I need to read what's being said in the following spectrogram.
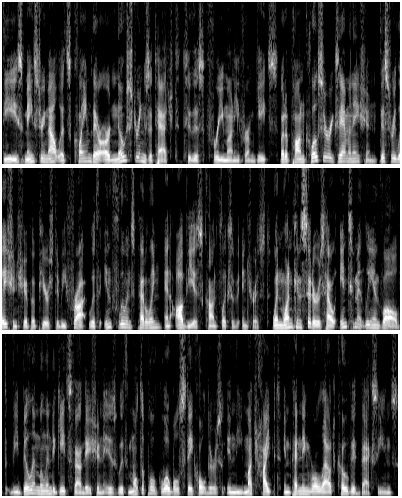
These mainstream outlets claim there are no strings attached to this free money from Gates, but upon closer examination, this relationship appears to be fraught with influence peddling and obvious conflicts of interest. When one considers how intimately involved the Bill and Melinda Gates Foundation is with multiple global stakeholders in the much hyped impending rollout COVID vaccines,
